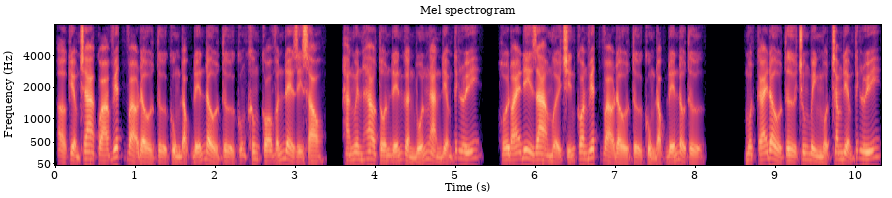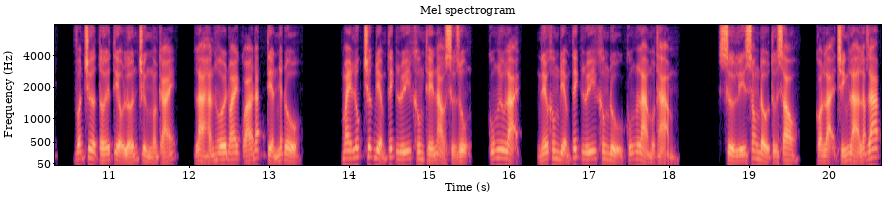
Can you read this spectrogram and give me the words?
Ở kiểm tra quá viết vào đầu từ cùng đọc đến đầu từ cũng không có vấn đề gì sau, hàn nguyên hao tốn đến gần bốn điểm tích lũy, hối đoái đi ra mười chín con viết vào đầu từ cùng đọc đến đầu từ. Một cái đầu từ trung bình một trăm điểm tích lũy, vẫn chưa tới tiểu lớn chừng ngón cái, là hắn hối đoái quá đắt tiền nhất đồ. May lúc trước điểm tích lũy không thế nào sử dụng, cũng lưu lại nếu không điểm tích lũy không đủ cũng là một thảm. Xử lý xong đầu từ sau, còn lại chính là lắp ráp.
